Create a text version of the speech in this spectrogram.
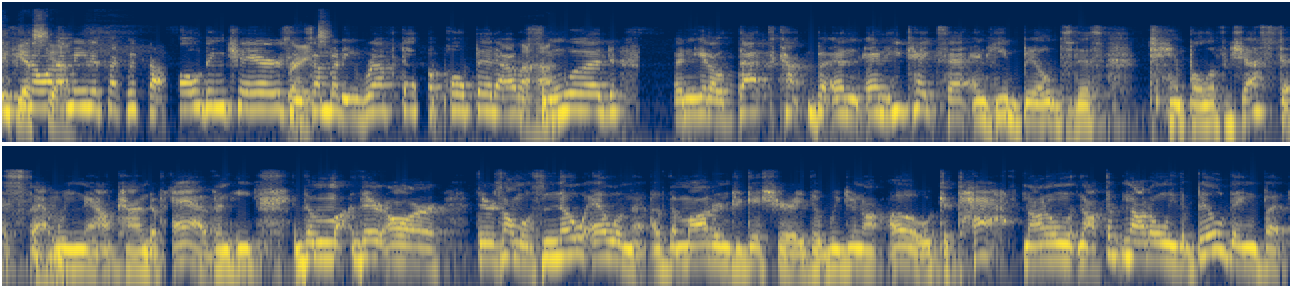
if you yes, know what yeah. I mean. It's like we've got folding chairs right. and somebody roughed up a pulpit out of uh-huh. some wood and you know that's kind but and and he takes that and he builds this temple of justice that Mm-hmm. we now kind of have. And he the there are there's almost no element of the modern judiciary that we do not owe to Taft. Not only not the not only the building but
